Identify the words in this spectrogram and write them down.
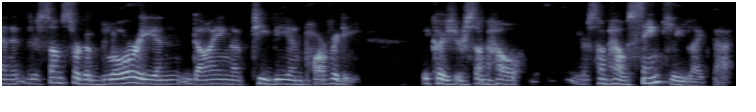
and it, there's some sort of glory in dying of TB and poverty, because you're somehow you're somehow saintly like that.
